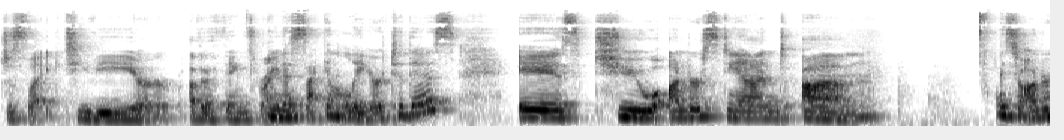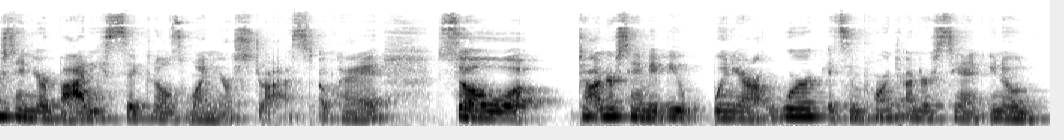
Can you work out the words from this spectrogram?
just like TV or other things, right? And the second layer to this is to understand um is to understand your body signals when you're stressed, okay? So to understand maybe when you're at work, it's important to understand, you know,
